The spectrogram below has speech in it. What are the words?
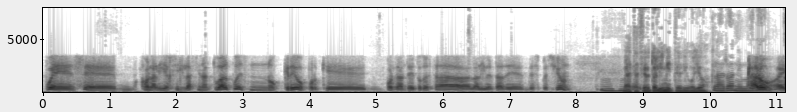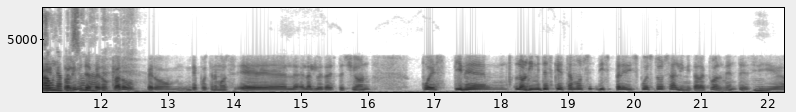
Pues eh, con la legislación actual, pues no creo, porque por delante de todo está la, libertad de, expresión. Hasta cierto límite, digo yo. Claro, animar claro, hay a una cierto límite, pero claro, pero después tenemos eh, la, libertad de expresión pues tiene los límites que estamos predispuestos a limitar actualmente. Si mm. eh,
